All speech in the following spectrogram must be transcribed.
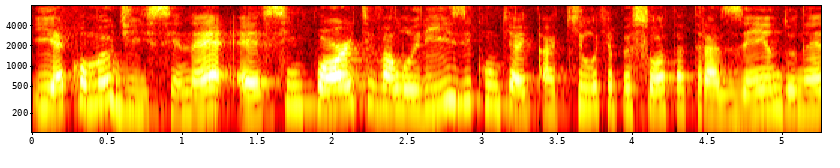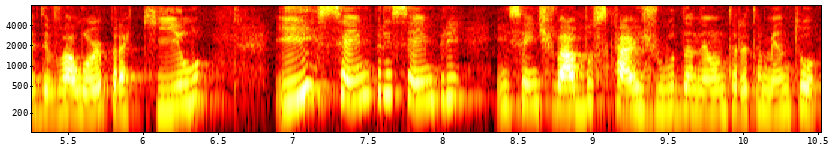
E é como eu disse, né? É, se importe, valorize com que aquilo que a pessoa está trazendo, né? Dê valor para aquilo. E sempre, sempre incentivar a buscar ajuda, né? Um tratamento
